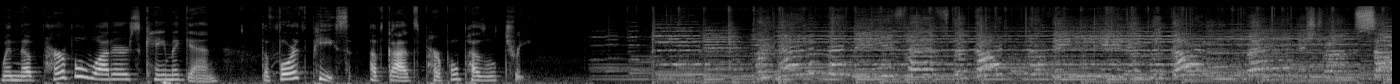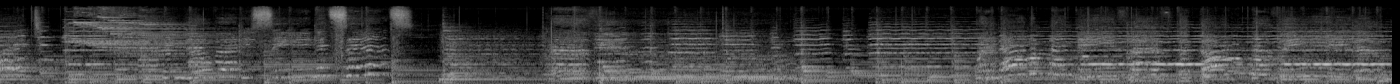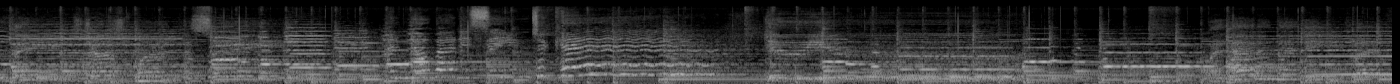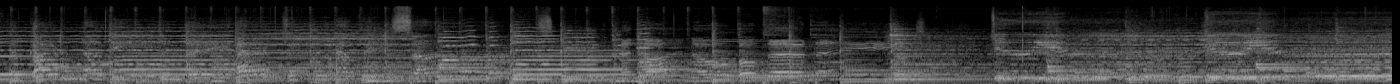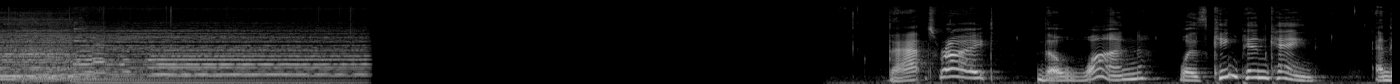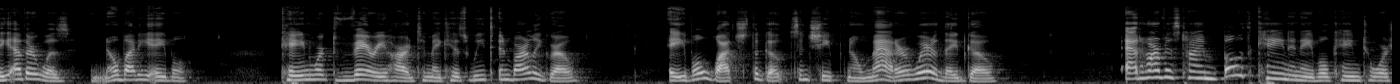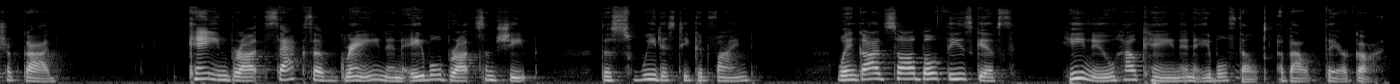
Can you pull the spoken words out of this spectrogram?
when the purple waters came again, the fourth piece of God's purple puzzle tree. That's right. The one was Kingpin Cain, and the other was Nobody Abel. Cain worked very hard to make his wheat and barley grow. Abel watched the goats and sheep no matter where they'd go. At harvest time, both Cain and Abel came to worship God. Cain brought sacks of grain, and Abel brought some sheep, the sweetest he could find. When God saw both these gifts, he knew how Cain and Abel felt about their God.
